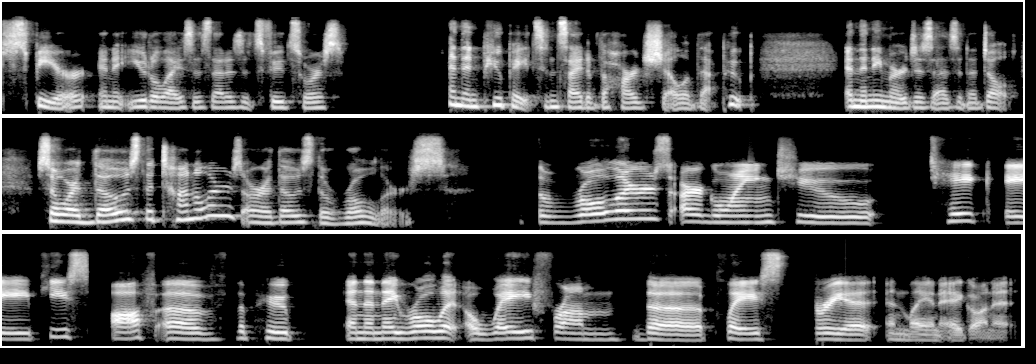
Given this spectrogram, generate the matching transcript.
sphere and it utilizes that as its food source and then pupates inside of the hard shell of that poop and then emerges as an adult so are those the tunnelers or are those the rollers The rollers are going to take a piece off of the poop and then they roll it away from the place, and lay an egg on it.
